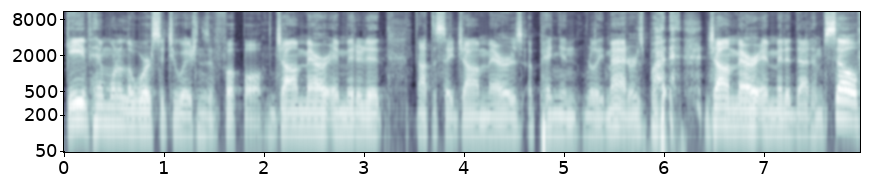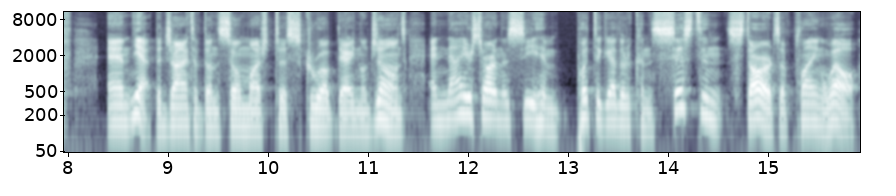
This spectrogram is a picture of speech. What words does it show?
gave him one of the worst situations in football. John Mara admitted it. Not to say John Mara's opinion really matters, but John Mara admitted that himself. And yeah, the Giants have done so much to screw up Daniel Jones. And now you're starting to see him put together consistent starts of playing well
